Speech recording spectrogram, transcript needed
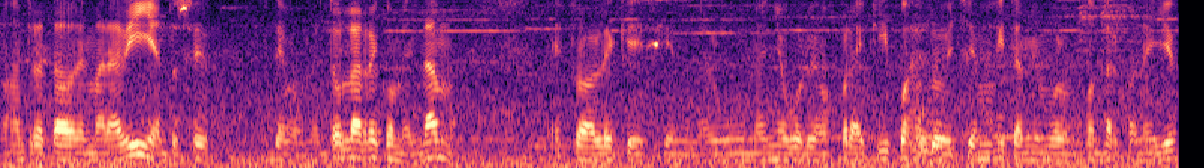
nos han tratado de maravilla, entonces de momento la recomendamos. Es probable que si en algún año volvemos por aquí, pues aprovechemos y también volvemos a contar con ellos,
